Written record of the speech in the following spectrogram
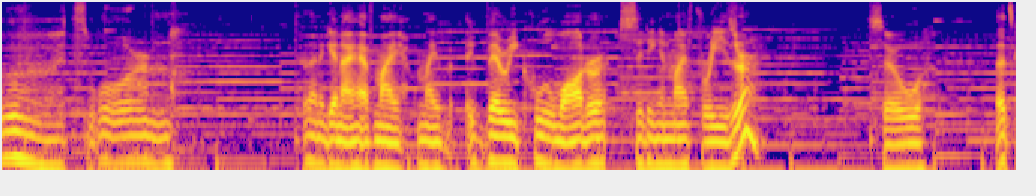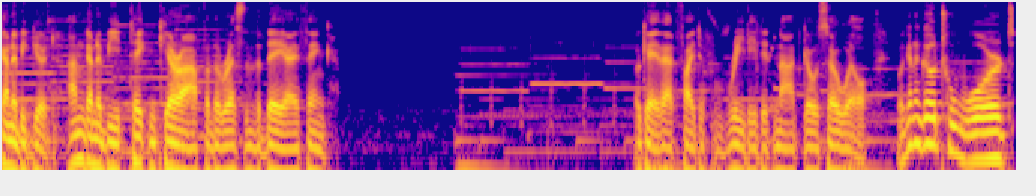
Ooh, it's warm. Then again, I have my, my very cool water sitting in my freezer. So, that's gonna be good. I'm gonna be taken care of for the rest of the day, I think. Okay, that fight really did not go so well. We're gonna go toward...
